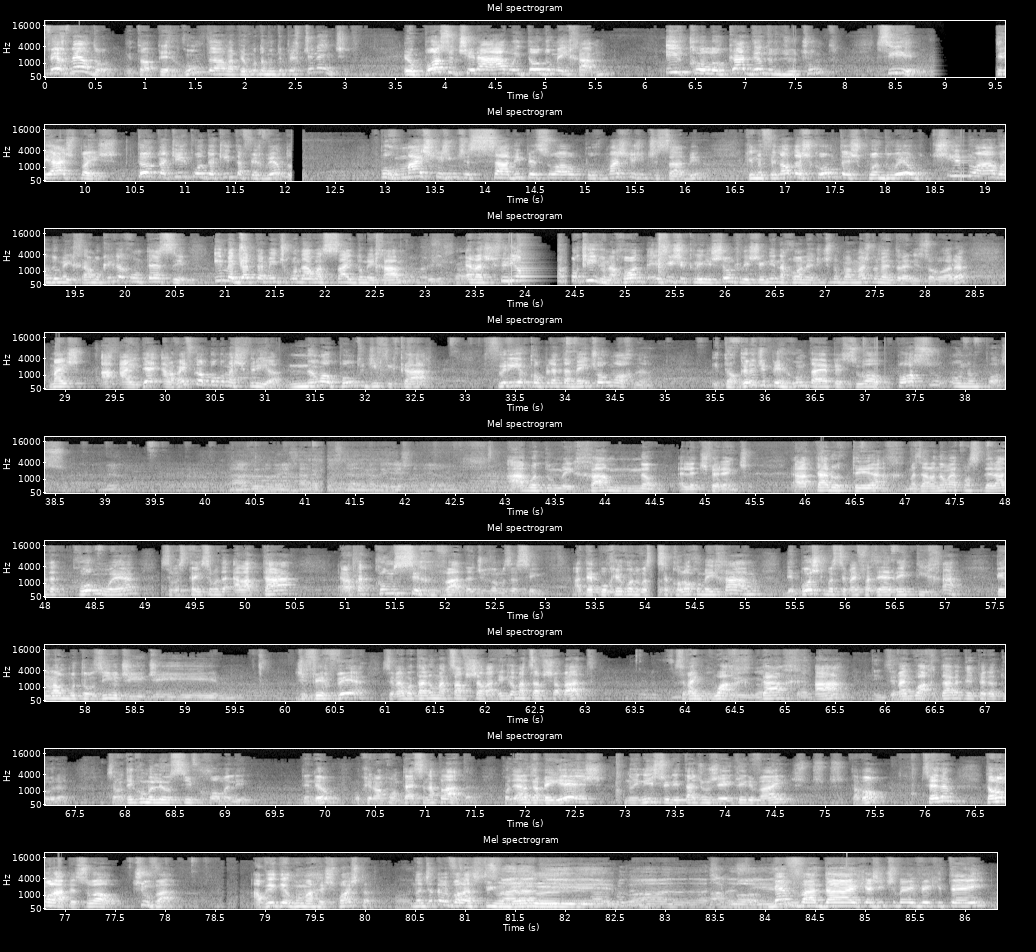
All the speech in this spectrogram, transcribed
Fervendo. Então a pergunta é uma pergunta muito pertinente. Eu posso tirar a água então do Meiham e colocar dentro do chunt? Se, entre aspas, tanto aqui quanto aqui está fervendo? Por mais que a gente sabe, pessoal, por mais que a gente sabe, que no final das contas, quando eu tiro a água do Meiham, o que, que acontece imediatamente quando a água sai do Meiham? Ela esfria um pouquinho, na rua. Existe clichão, clicheni na rua, a gente não, mais não vai entrar nisso agora, mas a, a ideia, ela vai ficar um pouco mais fria, não ao ponto de ficar fria completamente ou morna. Então a grande pergunta é, pessoal, posso ou não posso? A água do Meiham é considerada gabelês também? A água do Meiham, não. Ela é diferente. Ela está rotear, mas ela não é considerada como é se você está em cima da... Ela está ela tá conservada, digamos assim. Até porque quando você coloca o Meiham, depois que você vai fazer a retirá, tem lá um botãozinho de, de, de ferver, você vai botar no Matzav Shabbat. O que é o Matzav Shabbat? Você vai guardar a... Você vai guardar a temperatura. Você não tem como ler o Sif Home ali. Entendeu? O que não acontece na plata. Quando ela Gabeyesh, no início ele está de um jeito, ele vai. Tá bom? Então vamos lá, pessoal. Chuva. Alguém tem alguma resposta? Não adianta me falar assim, não. Bevadai, que a gente vai ver que tem.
